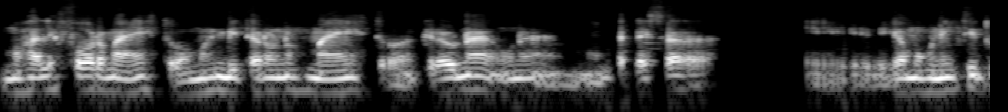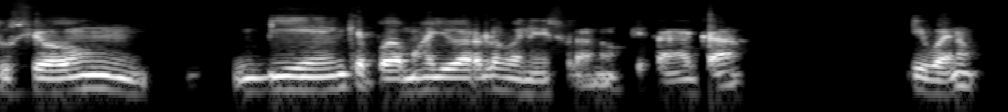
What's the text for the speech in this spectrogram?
vamos a darle forma a esto, vamos a invitar a unos maestros, a crear una, una, empresa, eh, digamos, una institución bien que podamos ayudar a los venezolanos que están acá. Y bueno,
